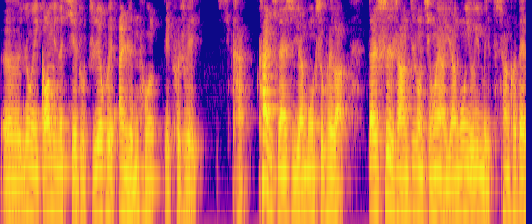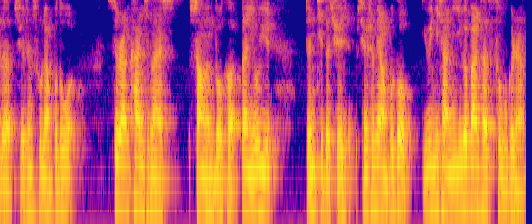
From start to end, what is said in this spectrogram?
呃认为高明的企业主直接会按人头给课时费，看看起来是员工吃亏了，但事实上这种情况下，员工由于每次上课带的学生数量不多，虽然看起来上那么多课，但由于整体的学学生量不够，因为你想你一个班才四五个人，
